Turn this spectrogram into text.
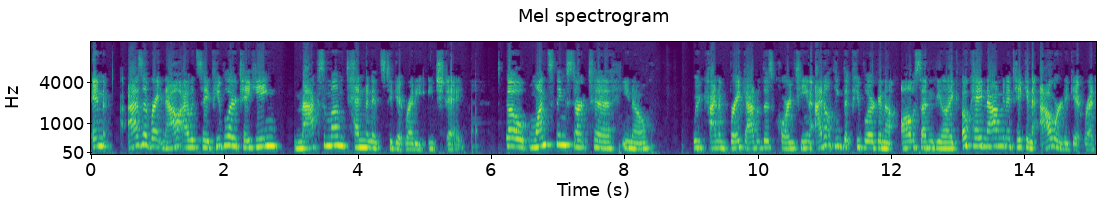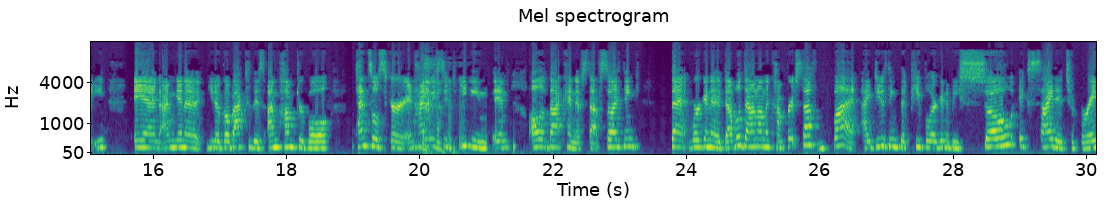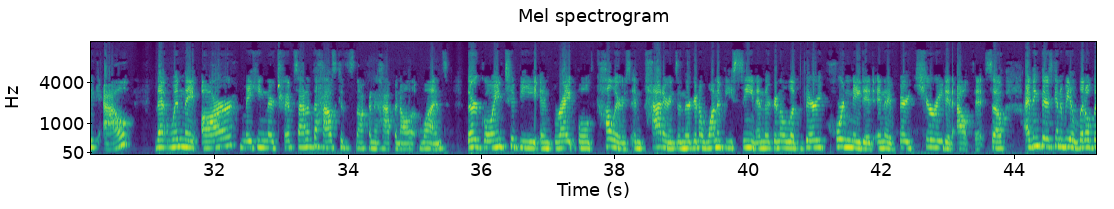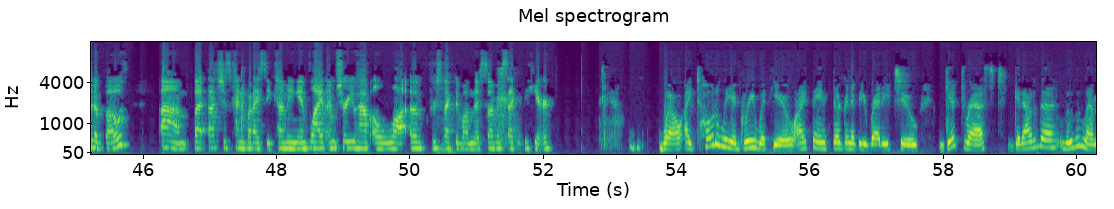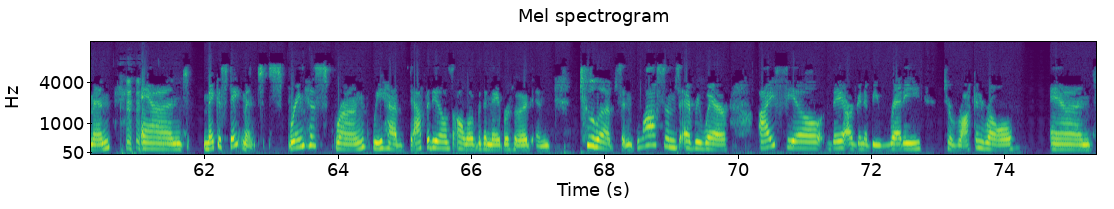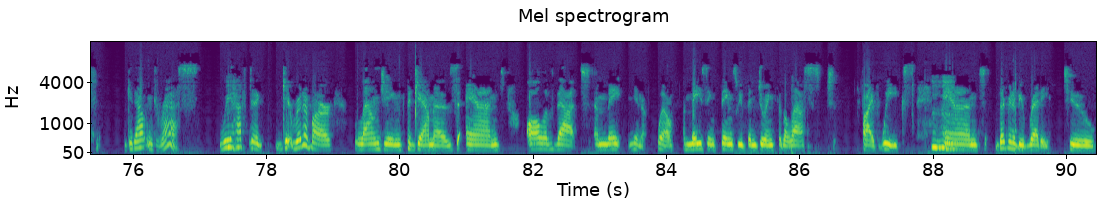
in as of right now, I would say people are taking maximum 10 minutes to get ready each day. So once things start to, you know, we kind of break out of this quarantine, I don't think that people are going to all of a sudden be like, okay, now I'm going to take an hour to get ready and I'm going to, you know, go back to this uncomfortable pencil skirt and high waisted jeans and all of that kind of stuff. So I think that we're going to double down on the comfort stuff, but I do think that people are going to be so excited to break out that when they are making their trips out of the house, because it's not going to happen all at once, they're going to be in bright, bold colors and patterns, and they're going to want to be seen, and they're going to look very coordinated in a very curated outfit. So I think there's going to be a little bit of both. Um, but that's just kind of what I see coming. And Blythe, I'm sure you have a lot of perspective on this, so I'm excited to hear. Well, I totally agree with you. I think they're going to be ready to get dressed, get out of the Lululemon, and make a statement. Spring has sprung. We have daffodils all over the neighborhood and tulips and blossoms everywhere. I feel they are going to be ready to rock and roll and get out and dress. We have to get rid of our lounging pajamas and all of that ama- you know well amazing things we've been doing for the last 5 weeks mm-hmm. and they're going to be ready to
